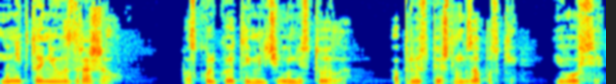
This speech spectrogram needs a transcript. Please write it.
но никто не возражал, поскольку это им ничего не стоило – а при успешном запуске и вовсе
